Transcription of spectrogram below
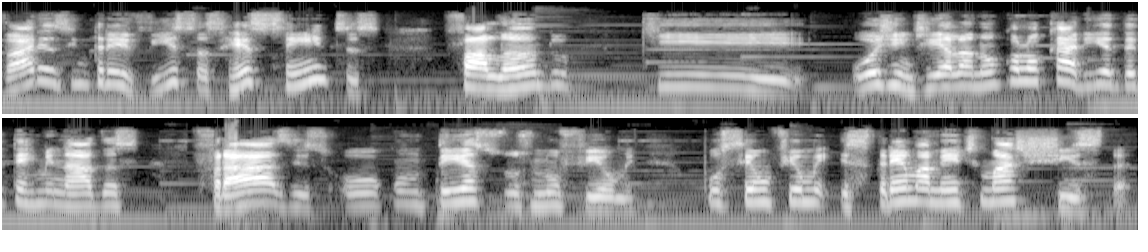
várias entrevistas recentes falando que hoje em dia ela não colocaria determinadas frases ou contextos no filme, por ser um filme extremamente machista.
